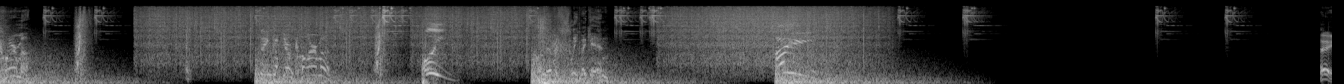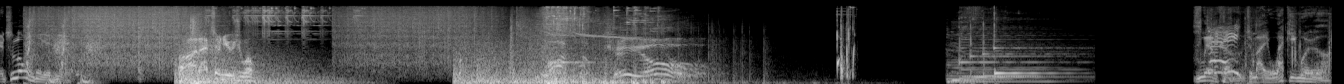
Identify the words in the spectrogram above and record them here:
Karma? Think of your karma! Oi! I'll never sleep again. Hey, it's lonely in here. Oh, ah, that's unusual. Awesome KO! Welcome to my wacky world.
